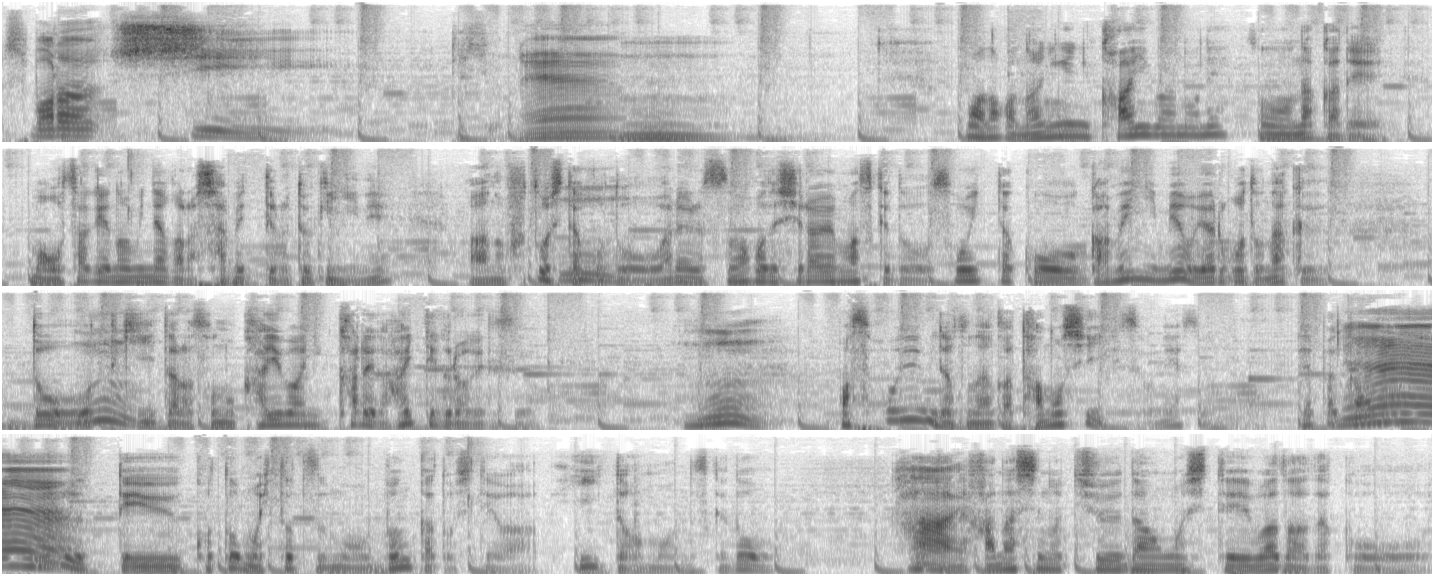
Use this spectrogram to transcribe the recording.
素晴らしいですようね。ん。まあなんか何気に会話のね、その中で、まあお酒飲みながら喋ってる時にね、あの、ふとしたことを我々スマホで調べますけど、そういったこう、画面に目をやることなく、どう？うんって聞いたらその会話に彼が入ってくるわけですよ。うん。まあそういう意味だとなんか楽しいですよね。そのやっぱり画面を見るっていうことも一つもう文化としてはいいとは思うんですけど、はね話の中断をしてわざわざこ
